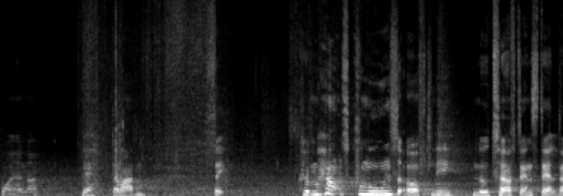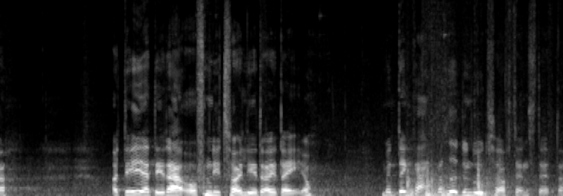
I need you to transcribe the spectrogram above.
Tror jeg nok. Ja, der var den. Se. Københavns Kommunes offentlige nødtoftanstalter. Og det er det, der er offentlige toiletter i dag jo. Men dengang, der hed det nødtoftanstalter.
